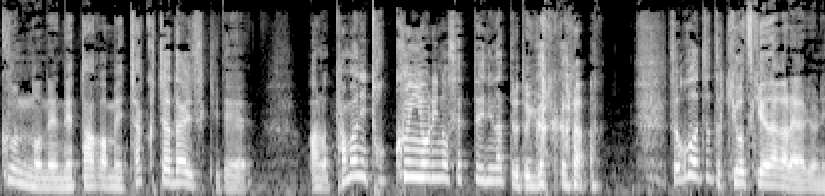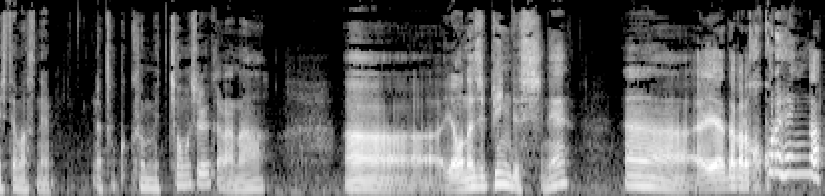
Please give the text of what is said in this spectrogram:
訓のね、ネタがめちゃくちゃ大好きで、あの、たまに特訓寄りの設定になってる時があるから そこをちょっと気をつけながらやるようにしてますね。特訓めっちゃ面白いからな。ああいや、同じピンですしね。あいや、だからここら辺が、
